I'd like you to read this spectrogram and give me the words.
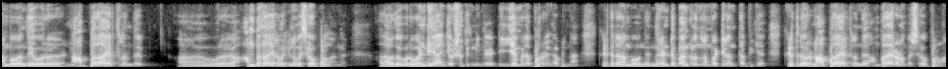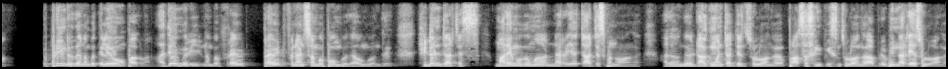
நம்ம வந்து ஒரு நாற்பதாயிரத்துலேருந்து ஒரு ஐம்பதாயிரம் வரைக்கும் நம்ம சேவ் பண்ணலாங்க. அதாவது ஒரு வண்டியை அஞ்சு வருஷத்துக்கு நீங்கள் டிஎம்ஐல போடுறீங்க அப்படின்னா கிட்டத்தட்ட நம்ம வந்து இந்த ரெண்டு பேங்க்லேருந்து நம்ம வட்டியிலேருந்து தப்பிக்க கிட்டத்தட்ட ஒரு நாற்பதாயிரத்துலேருந்து ஐம்பதாயிரம் நம்ம சேவ் பண்ணலாம். எப்படின்றத நம்ம தெளிவாகவும் பார்க்கலாம். அதேமாரி நம்ம ப்ரைவேட் ப்ரைவேட் ஃபினான்ஸ் நம்ம போகும்போது அவங்க வந்து ஹிடன் சார்ஜஸ் மறைமுகமாக நிறைய சார்ஜஸ் பண்ணுவாங்க. அது வந்து டாக்குமெண்ட் சார்ஜஸ் சொல்லுவாங்க ப்ராசஸிங் ஃபீஸ்னு சொல்லுவாங்க அப்படி இப்படி நிறைய சொல்லுவாங்க.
